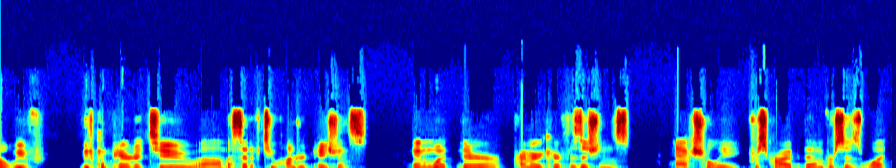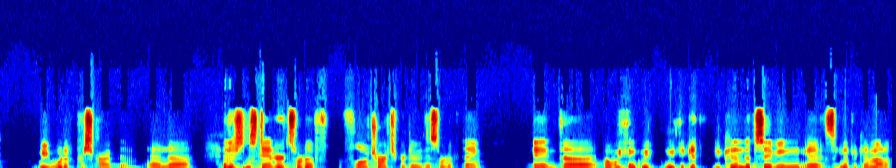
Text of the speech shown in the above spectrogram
but we've we've compared it to um, a set of 200 patients and what their primary care physicians actually prescribed them versus what we would have prescribed them. And uh, and there's some standard sort of flow charts for doing this sort of thing. And uh, but we think we we think it, it, could end up saving a significant amount of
